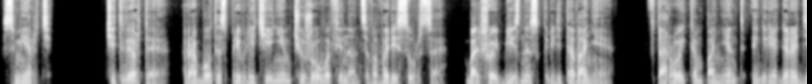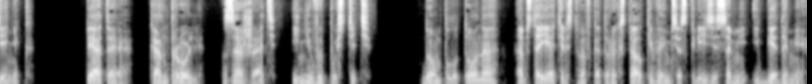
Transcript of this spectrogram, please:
смерть. Четвертое. Работа с привлечением чужого финансового ресурса. Большой бизнес, кредитование. Второй компонент эгрегора денег. Пятое. Контроль. Зажать и не выпустить. Дом Плутона — обстоятельства, в которых сталкиваемся с кризисами и бедами.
